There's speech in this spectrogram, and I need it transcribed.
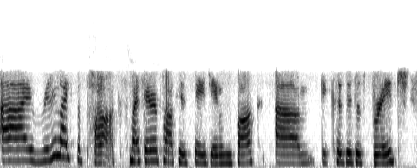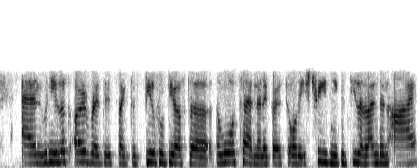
I really like the parks. My favorite park is St. James's Park um, because there's this bridge, and when you look over it, there's like this beautiful view of the, the water, and then it goes to all these trees, and you can see the London Eye.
